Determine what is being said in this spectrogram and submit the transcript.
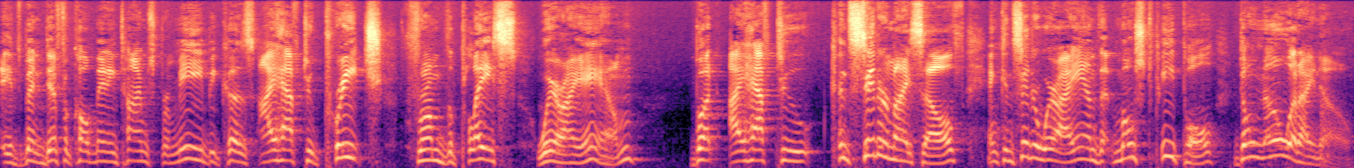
It's been difficult many times for me because I have to preach from the place where I am but I have to consider myself and consider where I am that most people don't know what I know.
